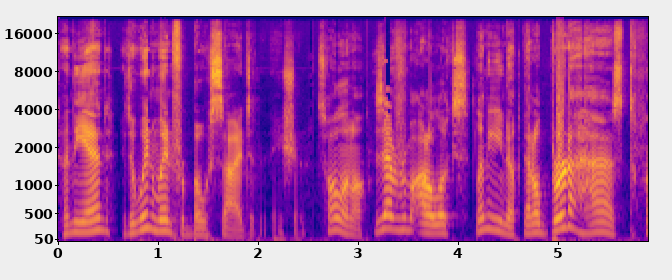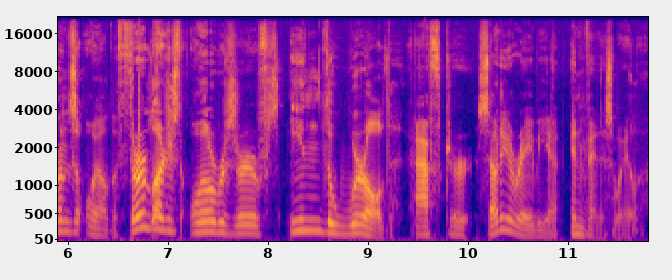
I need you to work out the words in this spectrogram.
So, in the end, it's a win win for both sides of the nation. So, all in all, this is Evan from Autolux letting you know that Alberta has tons of oil, the third largest oil reserves in the world after Saudi Arabia and Venezuela.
